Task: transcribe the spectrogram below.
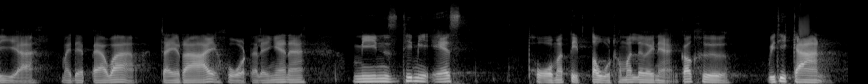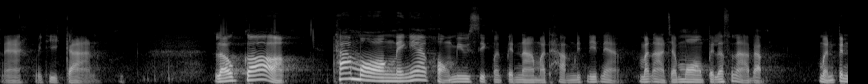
ลี่ย ไม่ได้แปลว่า ใจร้ายโหดอะไรเงี้ยนะ means ที่มี s โผล่มาติดตูดของมันเลยเนี่ยก็คือวิธีการนะวิธีการ แล้วก็ ถ้ามองในแง่ของมิวสิกมันเป็นนามธรรมนิดๆเนี่ยมันอาจจะมองเป็นลักษณะแบบเหมือนเป็น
